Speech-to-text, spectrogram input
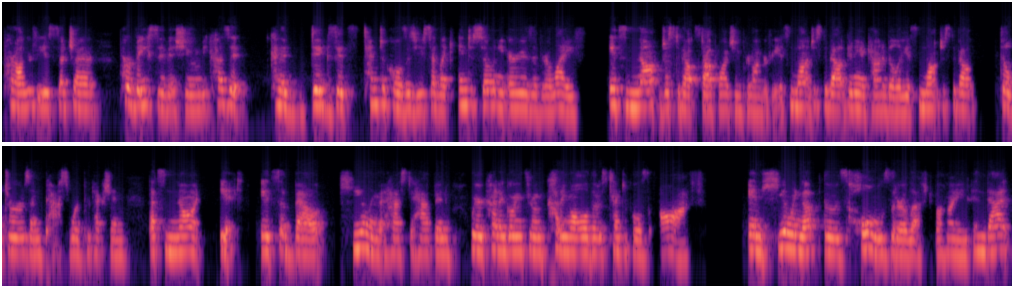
pornography is such a pervasive issue and because it kind of digs its tentacles as you said like into so many areas of your life it's not just about stop watching pornography it's not just about getting accountability it's not just about filters and password protection that's not it it's about healing that has to happen we're kind of going through and cutting all those tentacles off and healing up those holes that are left behind and that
